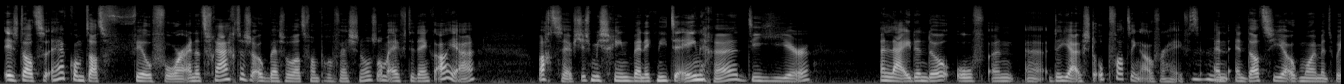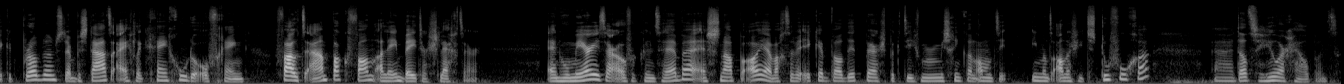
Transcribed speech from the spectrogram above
is dat, hè, komt dat veel voor. En het vraagt dus ook best wel wat van professionals om even te denken: oh ja, wacht eens eventjes, misschien ben ik niet de enige die hier een leidende of een, uh, de juiste opvatting over heeft. Mm -hmm. en, en dat zie je ook mooi met Wicked Problems. Er bestaat eigenlijk geen goede of geen foute aanpak van, alleen beter slechter. En hoe meer je het daarover kunt hebben en snappen, oh ja, wacht even, ik heb wel dit perspectief, maar misschien kan iemand anders iets toevoegen. Uh, dat is heel erg helpend.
